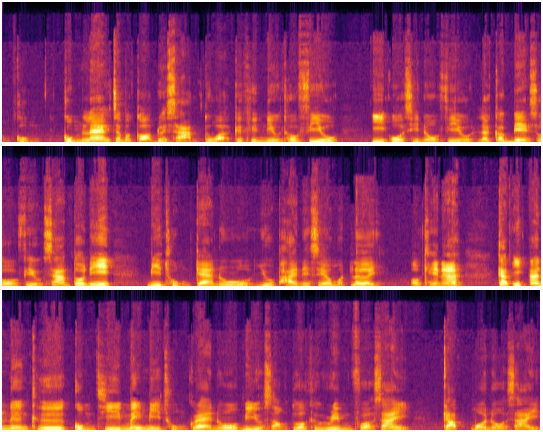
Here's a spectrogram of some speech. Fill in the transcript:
2 กลุ่ม กลุ่มแรกจะประกอบด้วย 3 ตัว ก็คือนิวโทฟิลอีโอซิโนฟิลแล้วก็เบโซฟิล3ตัวนี้มีถุงแกรนูอยู่ภายในเซลล์หมดเลยโอเคนะกับอีกอันหนึงคือกลุ่มที่ไม่มีถุงแกรนูมีอยู่ 2 ตัวคือริมโฟไซต์ กับโมโนไซต์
